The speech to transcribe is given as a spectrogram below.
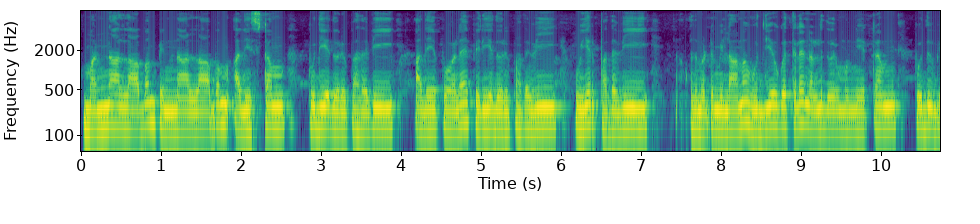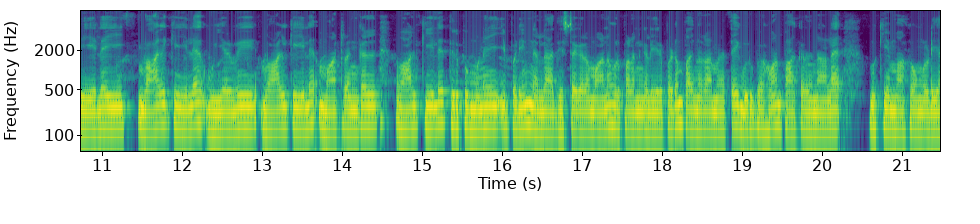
மண்ணால் லாபம் பெண்ணால் லாபம் அதிர்ஷ்டம் புதியதொரு பதவி அதே போல் பெரியதொரு பதவி உயர் பதவி அது மட்டும் இல்லாமல் உத்தியோகத்தில் நல்லதொரு முன்னேற்றம் புது வேலை வாழ்க்கையில் உயர்வு வாழ்க்கையில் மாற்றங்கள் வாழ்க்கையில் திருப்புமுனை இப்படின்னு நல்ல அதிர்ஷ்டகரமான ஒரு பலன்கள் ஏற்படும். பதினோராம் இடத்தை குரு பகவான் பார்க்கறதுனால முக்கியமாக உங்களுடைய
